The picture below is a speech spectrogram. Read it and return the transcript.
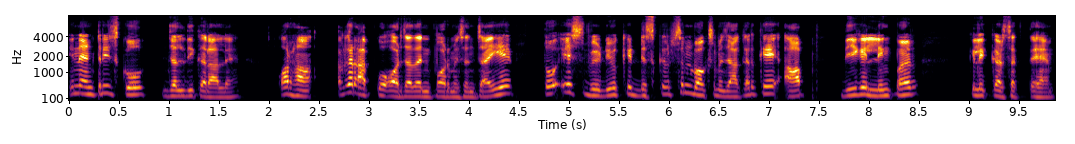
इन एंट्रीज को जल्दी करा लें। और हाँ अगर आपको और ज़्यादा इन्फॉर्मेशन चाहिए तो इस वीडियो के डिस्क्रिप्शन बॉक्स में जाकर के आप दिए गए लिंक पर क्लिक कर सकते हैं।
